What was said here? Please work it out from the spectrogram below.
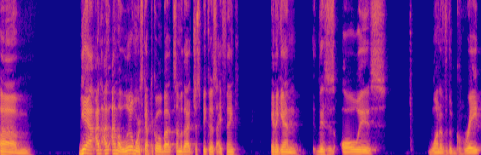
Um, yeah, I'm, I'm a little more skeptical about some of that just because I think, and again, this is always one of the great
